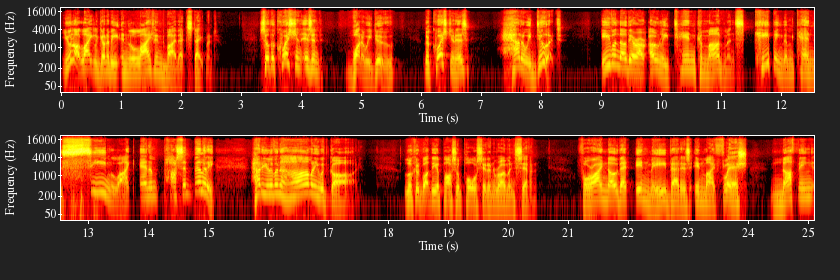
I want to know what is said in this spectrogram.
you're not likely going to be enlightened by that statement. So the question isn't, what do we do? The question is, how do we do it? Even though there are only 10 commandments, keeping them can seem like an impossibility. How do you live in harmony with God? Look at what the Apostle Paul said in Romans 7 For I know that in me, that is, in my flesh, nothing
